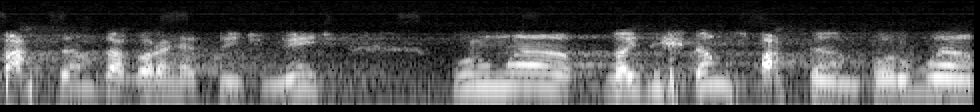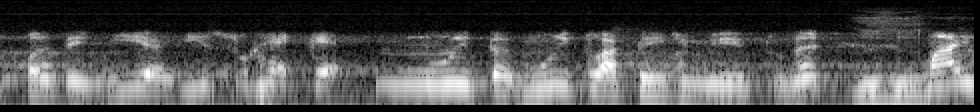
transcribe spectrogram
passamos agora recentemente por uma, nós estamos passando por uma pandemia e isso requer muita, muito atendimento, né? Uhum, Mas,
